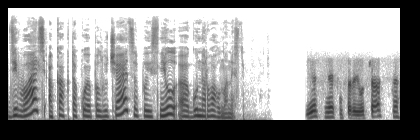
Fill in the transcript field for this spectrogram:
девать. А как такое получается, пояснил а, Гуннар Валманес. Есть некоторые участки,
